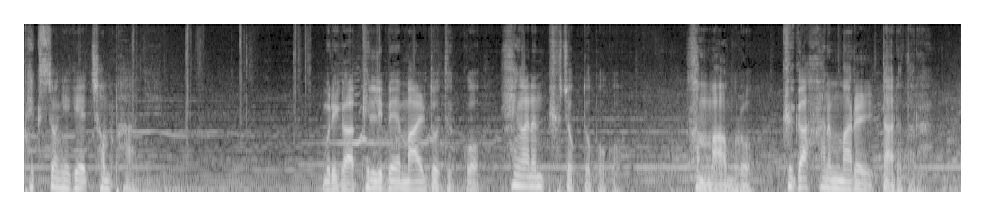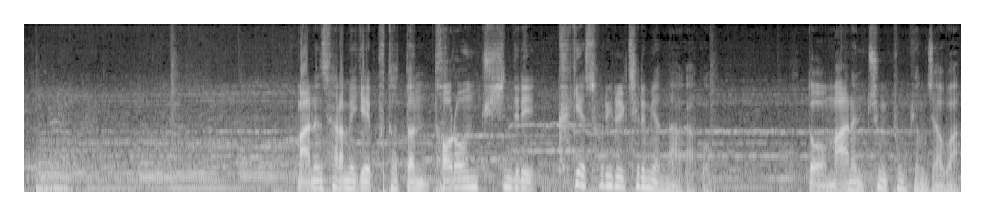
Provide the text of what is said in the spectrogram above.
백성에게 전파하니 무리가 빌립의 말도 듣고 행하는 표적도 보고 한 마음으로 그가 하는 말을 따르더라. 많은 사람에게 붙었던 더러운 귀신들이 크게 소리를 지르며 나가고 또 많은 중풍병자와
